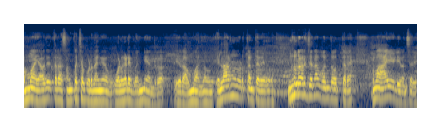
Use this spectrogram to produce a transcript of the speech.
ಅಮ್ಮ ಯಾವುದೇ ಥರ ಸಂಕೋಚ ಪಡ್ದಂಗೆ ಒಳಗಡೆ ಬನ್ನಿ ಅಂದರು. ಇವರು ಅಮ್ಮ ನಾವು ಎಲ್ಲರನ್ನೂ ನೋಡ್ಕೊಂತಾರೆ. ನೂರಾರು ಜನ ಬಂದು ಹೋಗ್ತಾರೆ. ಅಮ್ಮ ಆಯ್ ಹೇಳಿ ಒಂದ್ಸರಿ.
